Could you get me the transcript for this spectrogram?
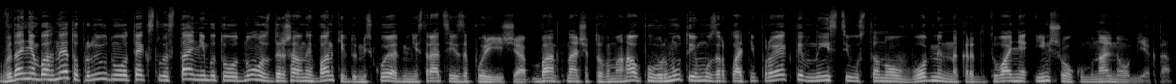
Видання Багнет оприлюднило текст листа, нібито одного з державних банків до міської адміністрації Запоріжжя. Банк, начебто, вимагав повернути йому зарплатні проекти в низці установ в обмін на кредитування іншого комунального об'єкта.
